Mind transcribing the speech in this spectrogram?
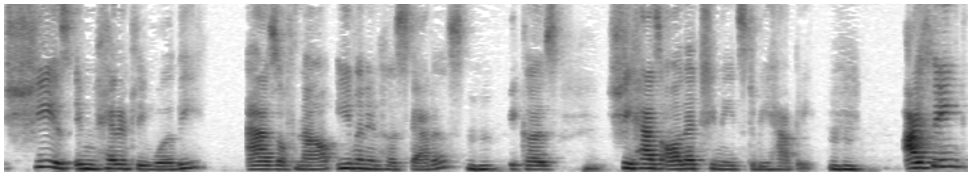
she is inherently worthy as of now, even in her status, Mhm. because she has all that she needs to be happy. Mhm. I think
